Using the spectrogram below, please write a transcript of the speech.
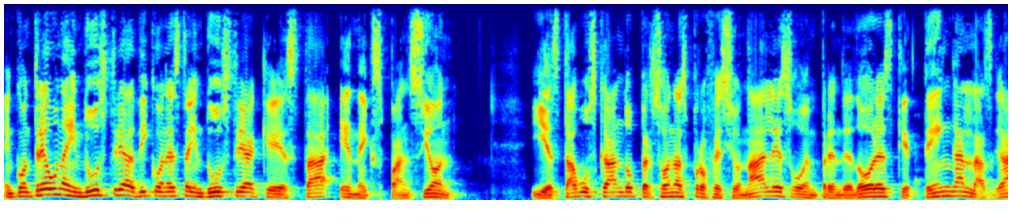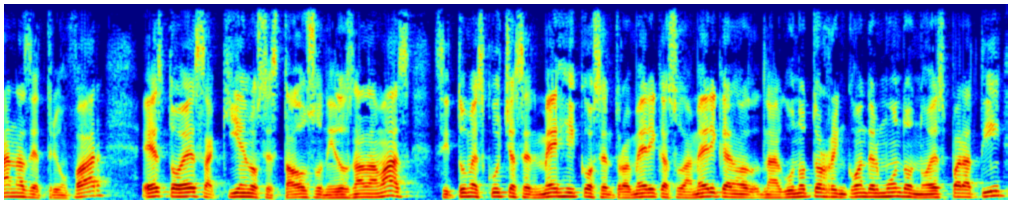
encontré una industria, di con esta industria que está en expansión. y está buscando personas profesionales o emprendedores que tengan las ganas de triunfar, esto es aquí en los Estados Unidos nada más. Si tú me escuchas en México, Centroamérica, Sudamérica, en algún otro rincón del mundo, no es para ti.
